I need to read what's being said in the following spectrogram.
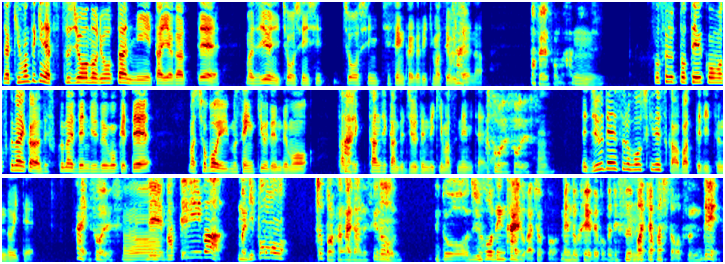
じゃあ基本的には筒状の両端にタイヤがあって、まあ自由に超新し、超新地旋回ができますよみたいな。まさにそんな感うんじです。。そうすると抵抗も少ないからで少ない電流で動けて、まあしょぼい無線給電でも短時,、はい短時間で充電できますねみたいな。そうです、そうです。うん。で、充電する方式ですか？バッテリー積んどいて。はい、そうです。あで、バッテリーは、まあ、リポもちょっとは考えたんですけど、うんえっと、重放電回路がちょっとめんどくせえということで、スーパーキャパシタを積んで、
